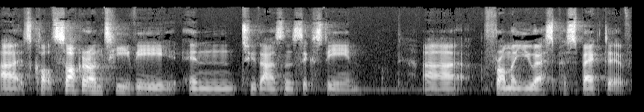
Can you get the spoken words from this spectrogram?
Uh, it's called Soccer on TV in 2016 uh, from a US perspective.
